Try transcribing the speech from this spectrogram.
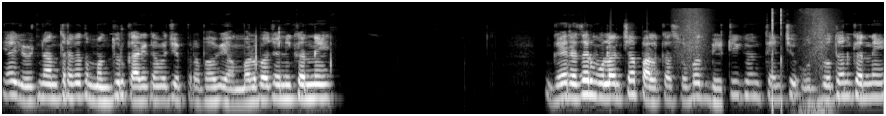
या योजनांतर्गत मंजूर कार्यक्रमाची प्रभावी अंमलबजावणी करणे. गैरहजर मुलांच्या पालकासोबत भेटी घेऊन त्यांचे उद्बोधन करणे.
